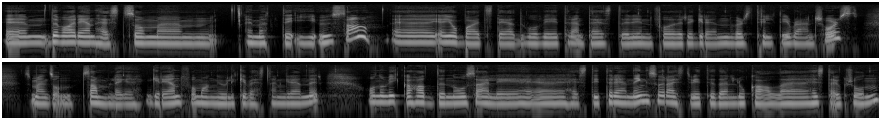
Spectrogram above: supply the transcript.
um, det var en hest som um, jeg møtte i USA. Uh, jeg jobba et sted hvor vi trente hester innenfor grenen versatility ranch horse, som er en sånn samlegren for mange ulike westerngrener. Og når vi ikke hadde noe særlig eh, hest i trening, så reiste vi til den lokale hesteauksjonen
